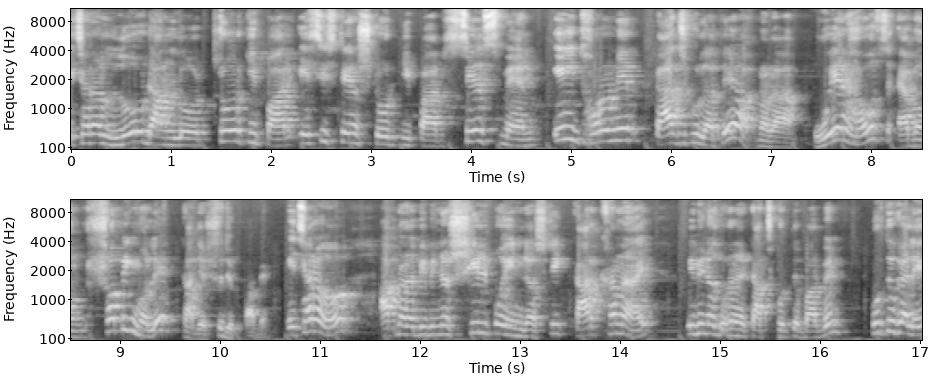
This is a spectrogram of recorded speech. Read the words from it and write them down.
এছাড়া load unload storekeeper assistant storekeeper salesman এই ধরনের কাজগুলাতে আপনারা ওয়ের হাউস এবং শপিং মলে কাজের সুযোগ পাবেন। এছাড়াও আপনারা বিভিন্ন শিল্প ইন্ডাস্ট্রি কারখানায় বিভিন্ন ধরনের কাজ করতে পারবেন। পর্তুগালে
